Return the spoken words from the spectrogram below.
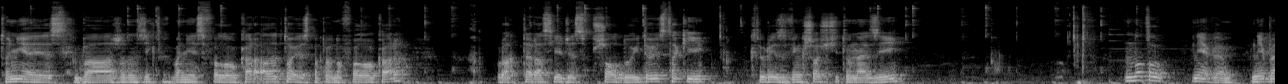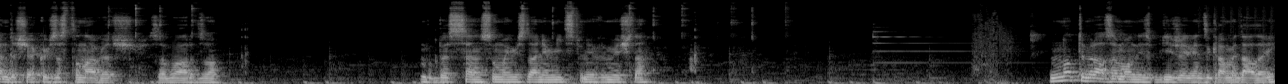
to nie jest chyba, żaden z nich to chyba nie jest follow car, ale to jest na pewno follow car. Akurat teraz jedzie z przodu i to jest taki, który jest w większości Tunezji. No to nie wiem, nie będę się jakoś zastanawiać za bardzo. Bo bez sensu moim zdaniem nic tu nie wymyślę. No tym razem on jest bliżej, więc gramy dalej.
